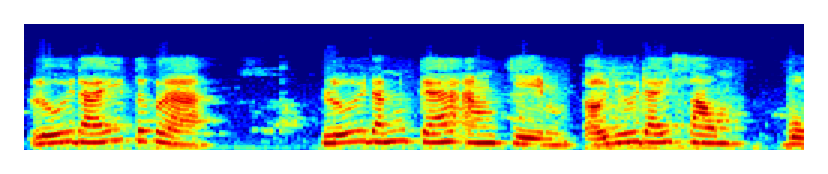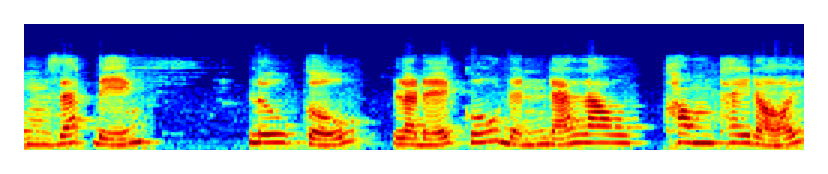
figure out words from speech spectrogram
Lưới đáy tức là lưới đánh cá ăn chìm ở dưới đáy sông, vùng giáp biển. Lưu cửu là để cố định đã lâu, không thay đổi.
